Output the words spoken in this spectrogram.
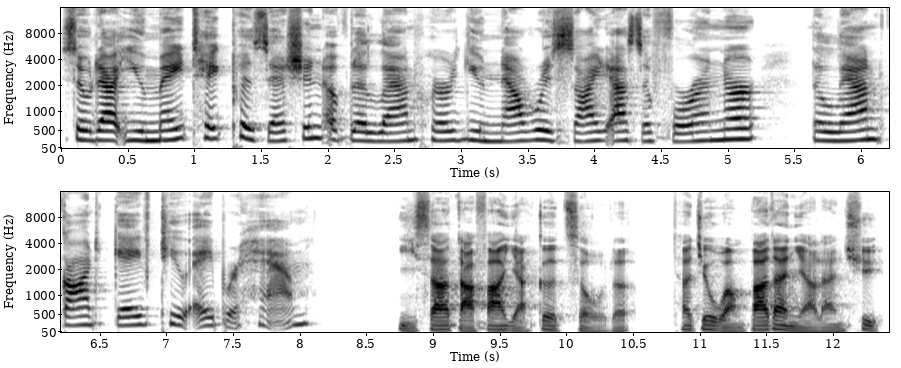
so that you may take possession of the land where you now reside as a foreigner, the land God gave to Abraham. 以撒打发雅各走了，他就往巴旦亚兰去，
